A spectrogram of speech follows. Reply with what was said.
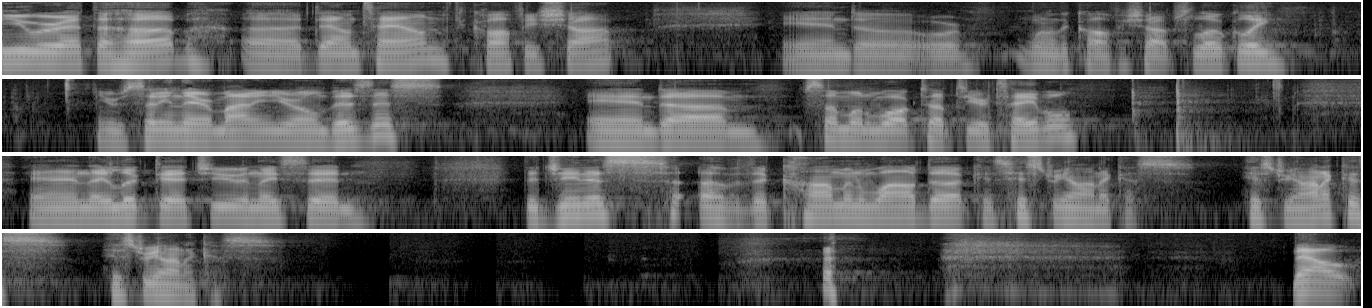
you were at the hub uh, downtown, the coffee shop, and uh, or one of the coffee shops locally. You were sitting there minding your own business, and um, someone walked up to your table, and they looked at you and they said, "The genus of the common wild duck is Histrionicus. Histrionicus. Histrionicus." now,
